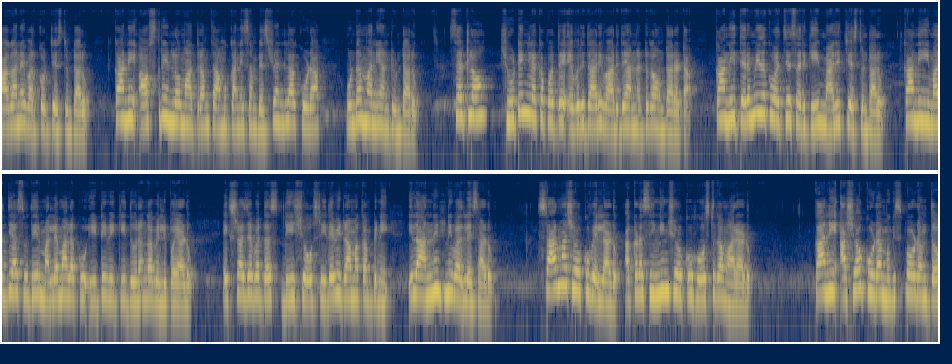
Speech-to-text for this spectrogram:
బాగానే వర్కౌట్ చేస్తుంటారు. కానీ ఆఫ్ స్క్రీన్లో మాత్రం తాము కనీసం బెస్ట్ ఫ్రెండ్లా కూడా ఉండమని అంటుంటారు. సెట్లో షూటింగ్ లేకపోతే ఎవరి దారి వారిదే అన్నట్టుగా ఉంటారట. కానీ తెర మీదకు వచ్చేసరికి మ్యాజిక్ చేస్తుంటారు. కానీ ఈ మధ్య సుధీర్ మల్లెమాలకు ఈటీవీకి దూరంగా వెళ్ళిపోయాడు. Extra Jabardasth Dhee show Sridevi drama company ఇలా అన్నింటినీ వదిలేశాడు. స్టార్మా షోకు వెళ్ళాడు. అక్కడ సింగింగ్ షోకు హోస్ట్గా మారాడు. కానీ ఆ షో కూడా ముగిసిపోవడంతో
